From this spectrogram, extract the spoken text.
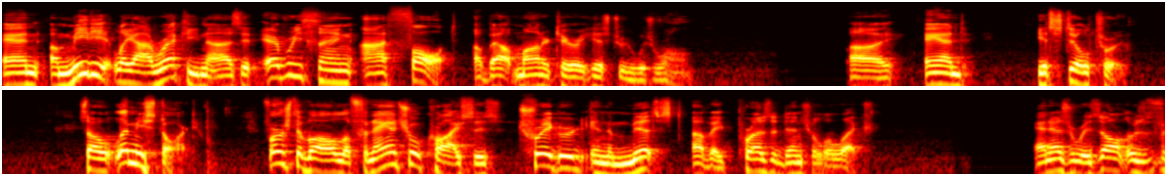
And immediately I recognized that everything I thought about monetary history was wrong. Uh, and it's still true. So let me start. First of all, the financial crisis triggered in the midst of a presidential election. And as a result, there was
